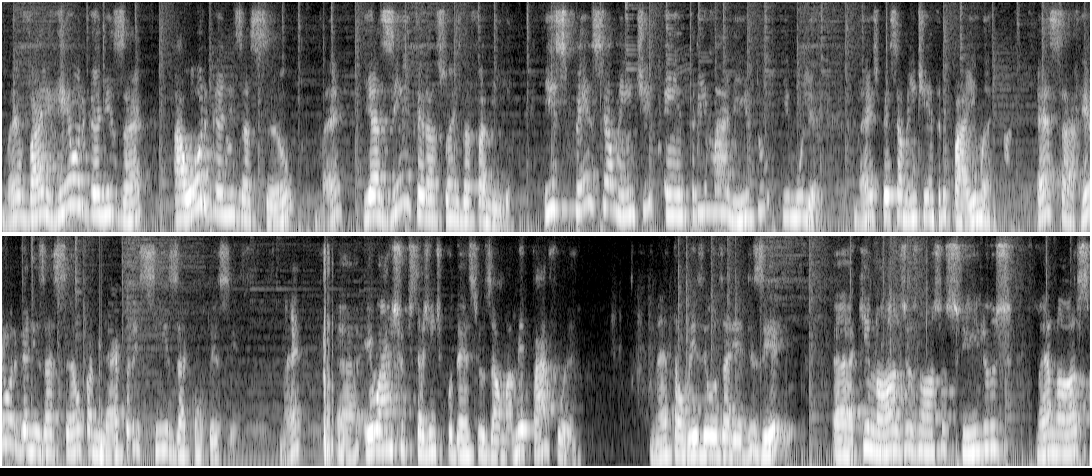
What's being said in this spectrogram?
né, vai reorganizar a organização né, e as interações da família, especialmente entre marido e mulher né, especialmente entre pai e mãe. Essa reorganização familiar precisa acontecer. Né? Eu acho que se a gente pudesse usar uma metáfora, né, talvez eu ousaria dizer uh, que nós e os nossos filhos, né, nós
